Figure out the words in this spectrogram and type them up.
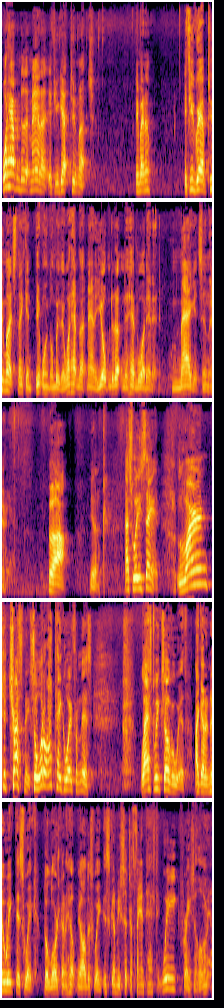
What happened to that manna if you got too much? Anybody know? If you grab too much thinking it wasn't going to be there, what happened to that manna? You opened it up and it had what in it? Maggots in there. Ah, you know. That's what he's saying. Learn to trust me. So what do I take away from this? Last week's over with. I got a new week this week. The Lord's going to help me all this week. This is going to be such a fantastic week. Praise the Lord.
